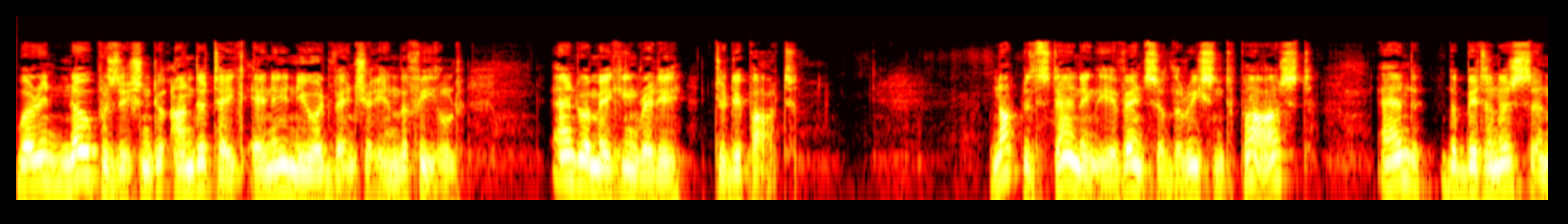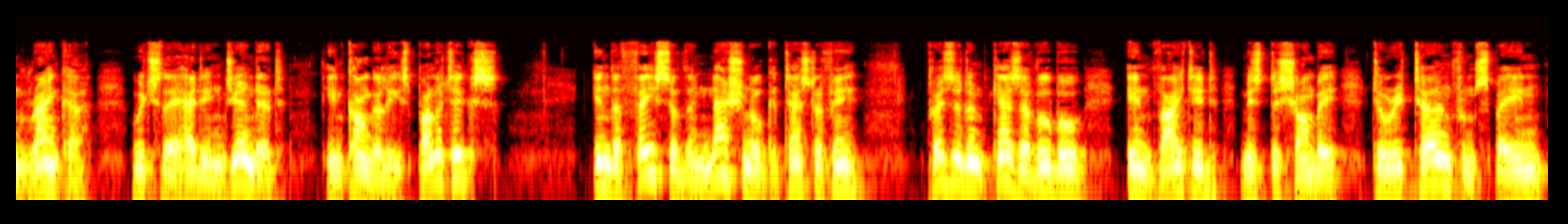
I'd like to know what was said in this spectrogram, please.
were in no position to undertake any new adventure in the field, and were making ready to depart. Notwithstanding the events of the recent past, and the bitterness and rancour which they had engendered in Congolese politics, in the face of the national catastrophe, President Kasavubu invited Mr. Tshombe to return from Spain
